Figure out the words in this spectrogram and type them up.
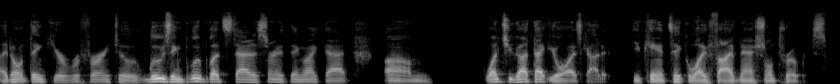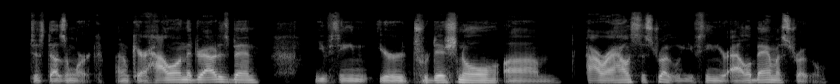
I don't think you're referring to losing blue blood status or anything like that. Um, once you got that, you always got it. You can't take away five national trophies. Just doesn't work. I don't care how long the drought has been. You've seen your traditional um, powerhouses struggle. You've seen your Alabama struggle.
